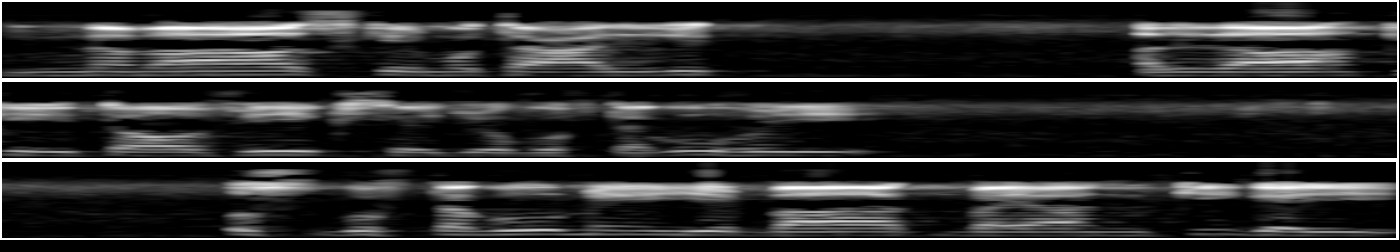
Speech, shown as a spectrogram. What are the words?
نماز کے متعلق اللہ کی توفیق سے جو گفتگو ہوئی، اس گفتگو میں یہ بات بیان کی گئی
